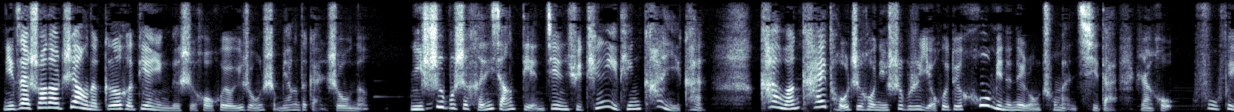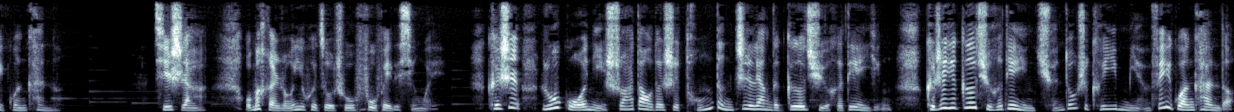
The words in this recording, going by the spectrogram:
你在刷到这样的歌和电影的时候，会有一种什么样的感受呢？你是不是很想点进去听一听、看一看？看完开头之后，你是不是也会对后面的内容充满期待，然后付费观看呢？其实啊，我们很容易会做出付费的行为。可是，如果你刷到的是同等质量的歌曲和电影，可这些歌曲和电影全都是可以免费观看的，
